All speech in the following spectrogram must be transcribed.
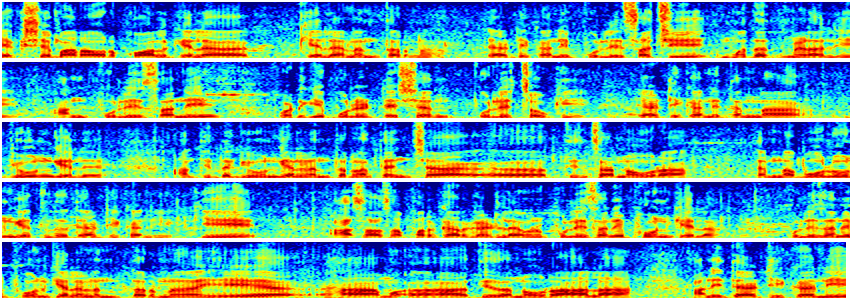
एकशे बारावर कॉल केल्या केल्यानंतरनं त्या ठिकाणी पोलिसाची मदत मिळाली आणि पोलिसांनी वडगी पोलीस स्टेशन पोलीस चौकी या ठिकाणी त्यांना घेऊन गेले. आणि तिथं घेऊन गेल्यानंतरनं त्यांच्या त्यांचा तिचा नवरा त्यांना बोलवून घेतलं त्या ठिकाणी की असा असा प्रकार घडला म्हणून पोलिसांनी फोन केला. पोलिसांनी फोन केल्यानंतरनं हे हा हा तिचा नवरा आला आणि त्या ठिकाणी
